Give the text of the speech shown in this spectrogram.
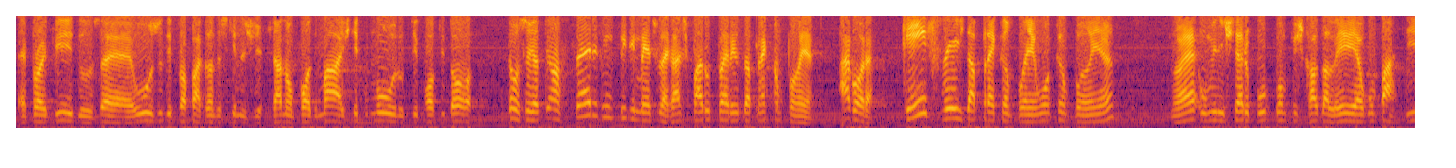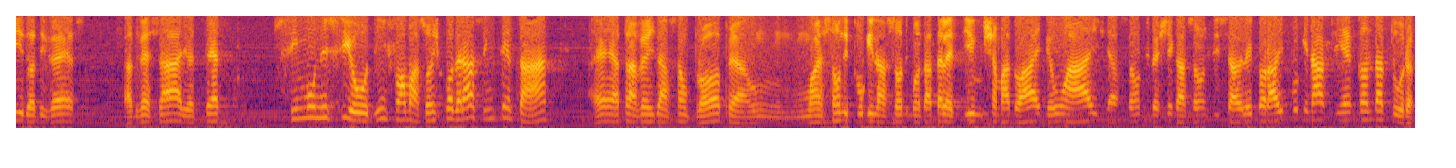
é, proibidos, é, uso de propagandas que já não pode mais, tipo muro, tipo outdoor. Então, ou seja, tem uma série de impedimentos legais para o período da pré-campanha. Agora, quem fez da pré-campanha uma campanha, não é? o Ministério Público como fiscal da lei, algum partido adverso, adversário, etc., se municiou de informações, poderá sim tentar é, através da ação própria, um, uma ação de impugnação de mandato eletivo chamado AIB, uma AIB, Ação de Investigação Judicial Eleitoral, e impugnar assim a candidatura.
